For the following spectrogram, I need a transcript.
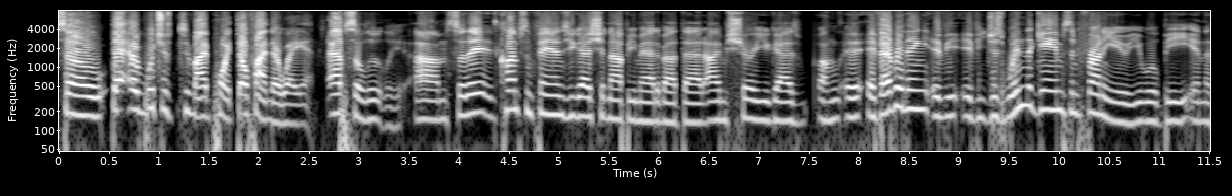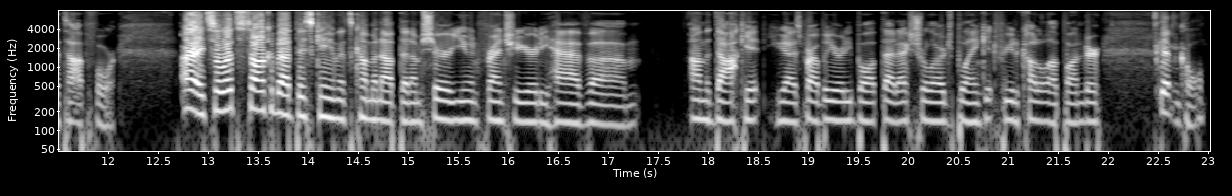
so That, uh, which is to my point. They'll find their way in. absolutely. Um, so they Clemson fans, you guys should not be mad about that. I'm sure you guys, um, if everything, if you if you just win the games in front of you, you will be in the top four. All right, so let's talk about this game that's coming up that I'm sure you and Frenchie already have um, on the docket. You guys probably already bought that extra large blanket for you to cuddle up under. It's getting cold.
